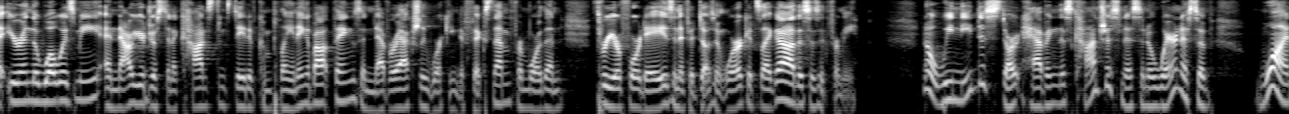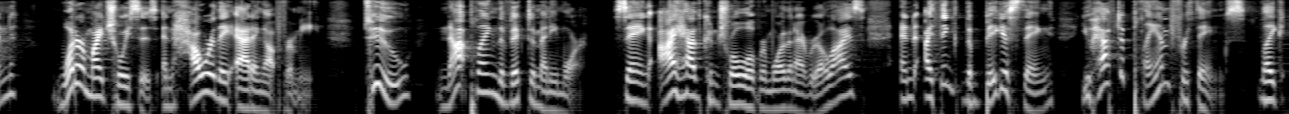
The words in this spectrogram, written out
That you're in the woe is me and now you're just in a constant state of complaining about things and never actually working to fix them for more than three or four days. And if it doesn't work, it's like, ah, oh, this isn't for me. No, we need to start having this consciousness and awareness of one, what are my choices and how are they adding up for me? Two, not playing the victim anymore saying I have control over more than I realize. And I think the biggest thing, you have to plan for things. Like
